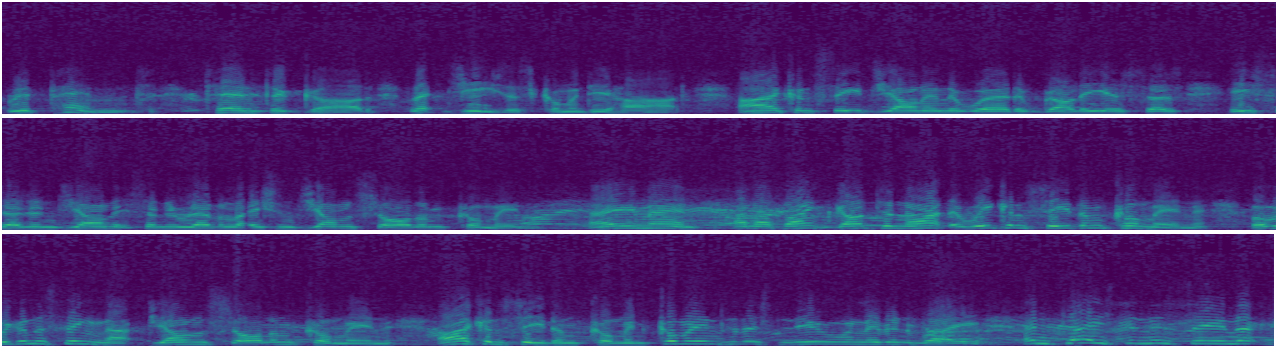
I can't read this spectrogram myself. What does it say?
repent, turn to God, let Jesus come into your heart. I can see John in the Word of God. He says, he said in John, it said in Revelation, John saw them coming. Amen. And I thank God tonight that we can see them coming. But we're going to sing that. John saw them coming. I can see them coming, coming into this new and living way, and tasting and seeing that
